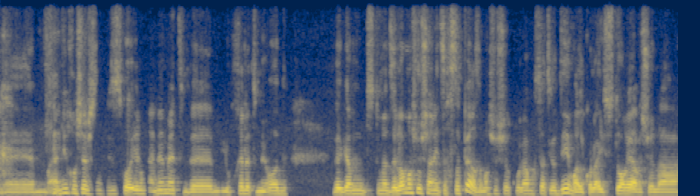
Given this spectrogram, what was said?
אה, אני חושב שסן פרנסיסקו עיר מהממת ומיוחדת מאוד, וגם, זאת אומרת, זה לא משהו שאני צריך לספר, זה משהו שכולם קצת יודעים על כל ההיסטוריה ושל ה...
